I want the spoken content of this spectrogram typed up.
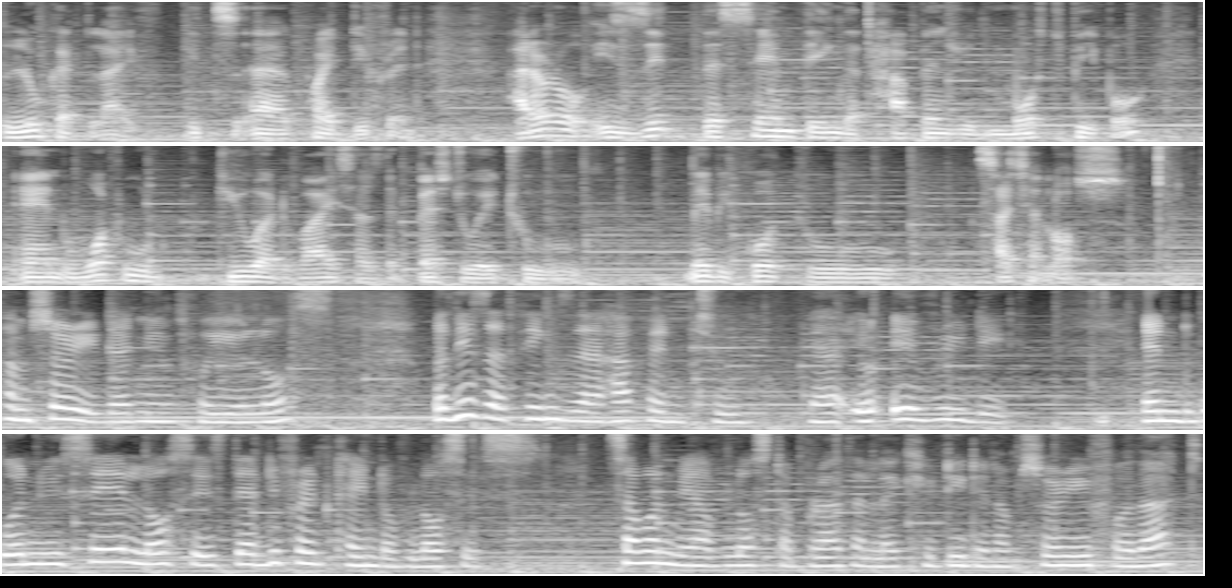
look at life. It's uh, quite different. I don't know, is it the same thing that happens with most people? And what would you advise as the best way to maybe go through such a loss? I'm sorry, Daniel, for your loss, but these are things that happen to uh, every day. And when we say losses, there are different kind of losses. Someone may have lost a brother like you did, and I'm sorry for that.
